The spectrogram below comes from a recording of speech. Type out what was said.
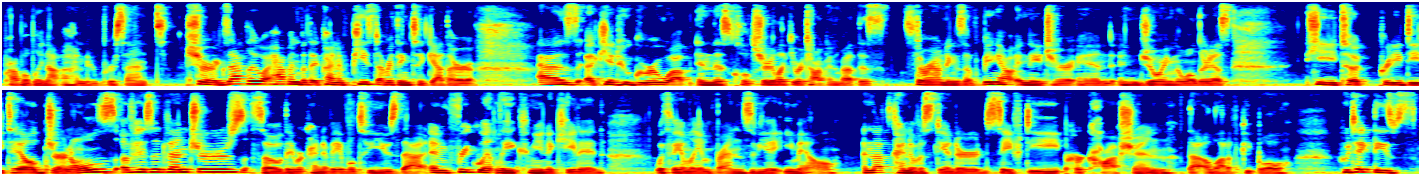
probably not 100% sure exactly what happened, but they've kind of pieced everything together. As a kid who grew up in this culture, like you were talking about, this surroundings of being out in nature and enjoying the wilderness, he took pretty detailed journals of his adventures, so they were kind of able to use that and frequently communicated with family and friends via email. And that's kind of a standard safety precaution that a lot of people who take these,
